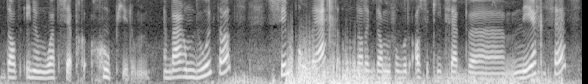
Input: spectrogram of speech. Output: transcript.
dat in een WhatsApp groepje doen. En waarom doe ik dat? Simpelweg omdat ik dan bijvoorbeeld als ik iets heb uh, neergezet,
